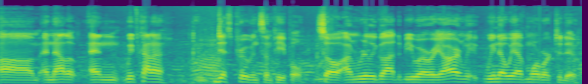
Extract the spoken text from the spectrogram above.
um, and now that and we've kind of disproven some people. So I'm really glad to be where we are, and we, we know we have more work to do.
